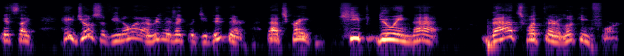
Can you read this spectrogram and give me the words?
It's like, hey, Joseph, you know what? I really like what you did there. That's great. Keep doing that. That's what they're looking for.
